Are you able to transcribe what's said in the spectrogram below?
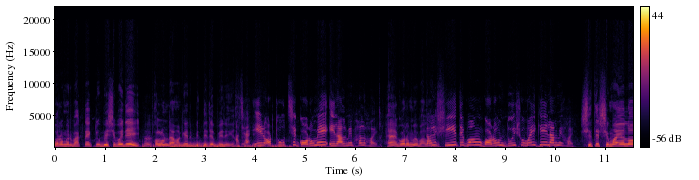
গরমের ভাগটা একটু বেশি বইলেই ফলনটা আমাদের বৃদ্ধিটা বেড়ে গেছে। আচ্ছা এর অর্থ হচ্ছে গরমে এই লালমি ভালো হয়? হ্যাঁ গরমে ভালো তাহলে শীত এবং গরম দুই সময় কি এই লালমি হয়? শীতের সময় হলো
